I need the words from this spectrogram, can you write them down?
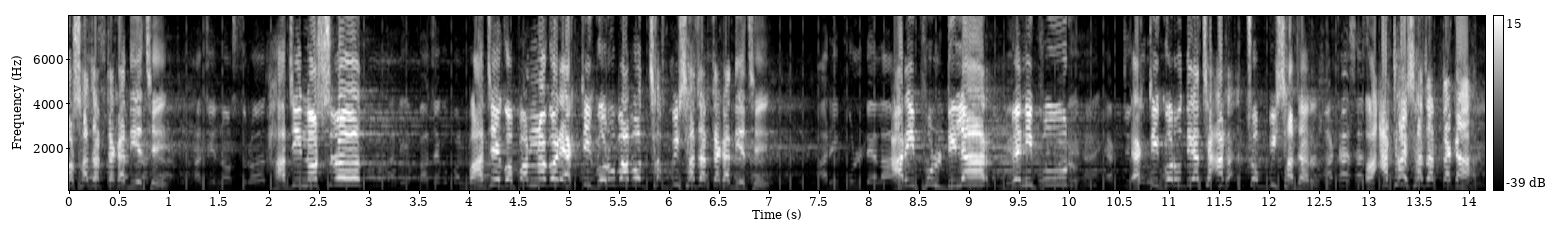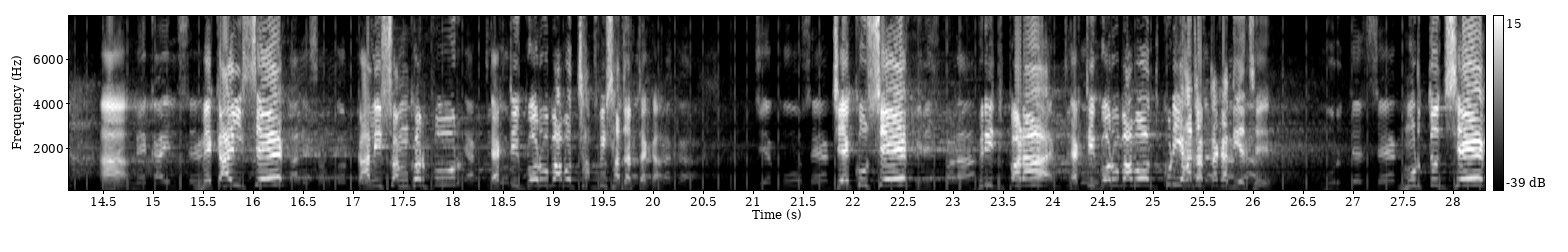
দশ হাজার টাকা দিয়েছে। হাজি নসরত। বাজে গোপালনগর একটি গরু বাবদ ছাব্বিশ হাজার টাকা দিয়েছে। আরিফুল ডিলার। বেনিপুর। হ্যাঁ, একটি গরু দিয়েছে চব্বিশ হাজার। আঠাশ হাজার। টাকা। মেকাইল শেখ। মেকাইল শেখ কালী শঙ্কর কালী শঙ্করপুর একটি গরু বাবদ ছাব্বিশ হাজার টাকা। জেকু শেখ ব্রিজপাড়া একটি গরু বাবদ কুড়ি হাজার টাকা দিয়েছে। মুরতেজ শেখ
